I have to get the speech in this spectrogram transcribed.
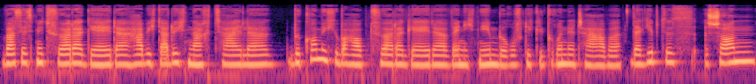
was ist mit Fördergelder? Habe ich dadurch Nachteile? Bekomme ich überhaupt Fördergelder, wenn ich nebenberuflich gegründet habe? Da gibt es schon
